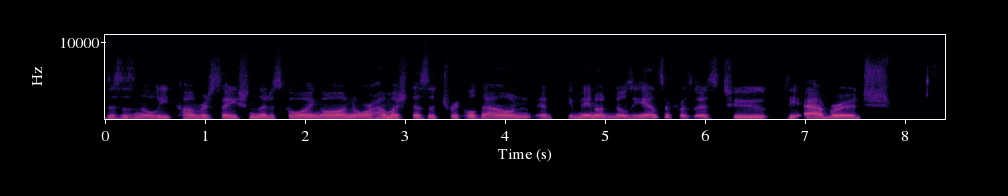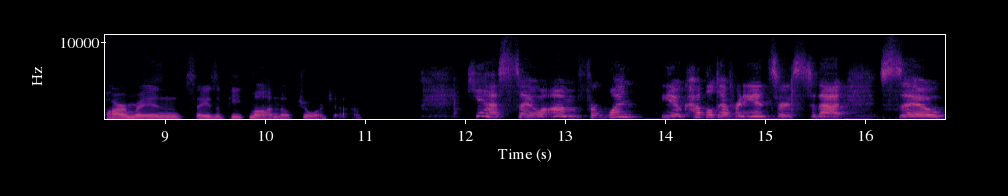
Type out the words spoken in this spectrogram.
this is an elite conversation that is going on, or how much does it trickle down? And you may not know the answer for this to the average farmer in, say, the Piedmont of Georgia? Yes. So, um, for one, you know, a couple different answers to that. So,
